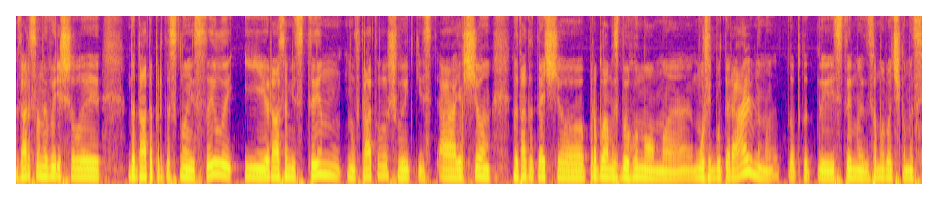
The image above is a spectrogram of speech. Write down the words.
Зараз вони вирішили додати притисної сили і разом із тим ну, втратили швидкість. А якщо додати те, що проблеми з двигуном е, можуть бути реальними, тобто з тими заморочками з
